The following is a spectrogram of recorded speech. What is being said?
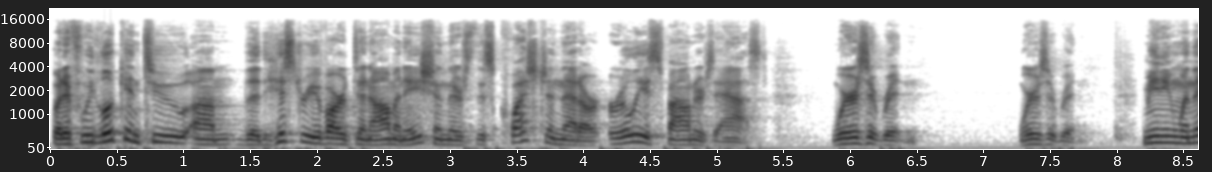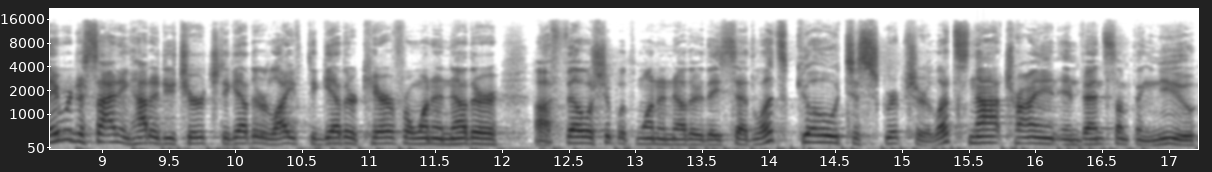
But if we look into um, the history of our denomination, there's this question that our earliest founders asked Where is it written? Where is it written? Meaning, when they were deciding how to do church together, life together, care for one another, uh, fellowship with one another, they said, let's go to Scripture. Let's not try and invent something new.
